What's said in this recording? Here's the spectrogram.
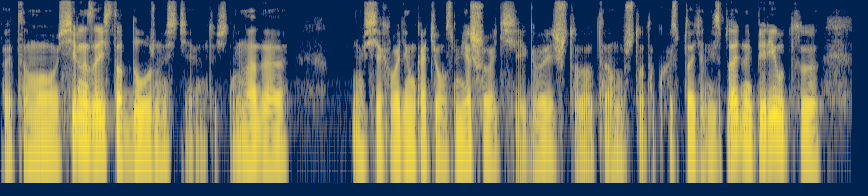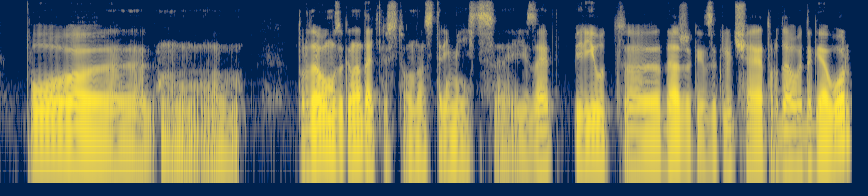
Поэтому сильно зависит от должности. То есть не надо всех в один котел смешивать и говорить, что там что такое испытательный. Испытательный период э, по ну, трудовому законодательству у нас три месяца. И за этот период, э, даже как заключая трудовой договор,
